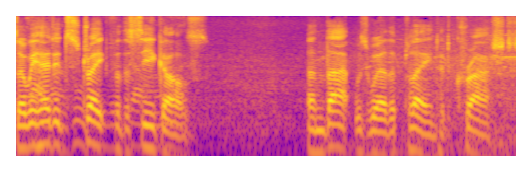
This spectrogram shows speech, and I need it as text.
So we headed straight for the seagulls. And that was where the plane had crashed.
